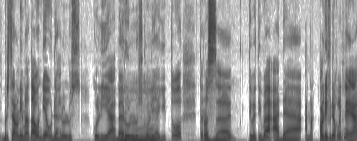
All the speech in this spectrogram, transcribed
berselang lima tahun dia udah lulus kuliah baru lulus Mhm. kuliah gitu terus Mhm. eh, tiba-tiba ada anak kalau di video klipnya ya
